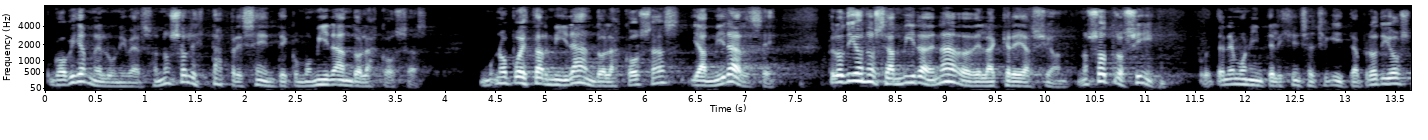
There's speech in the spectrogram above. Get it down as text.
gobierna el universo, no solo está presente como mirando las cosas, no puede estar mirando las cosas y admirarse, pero Dios no se admira de nada de la creación, nosotros sí, porque tenemos una inteligencia chiquita, pero Dios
